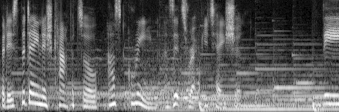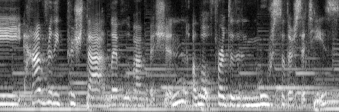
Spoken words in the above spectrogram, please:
but is the Danish capital as green as its reputation? They have really pushed that level of ambition a lot further than most other cities.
